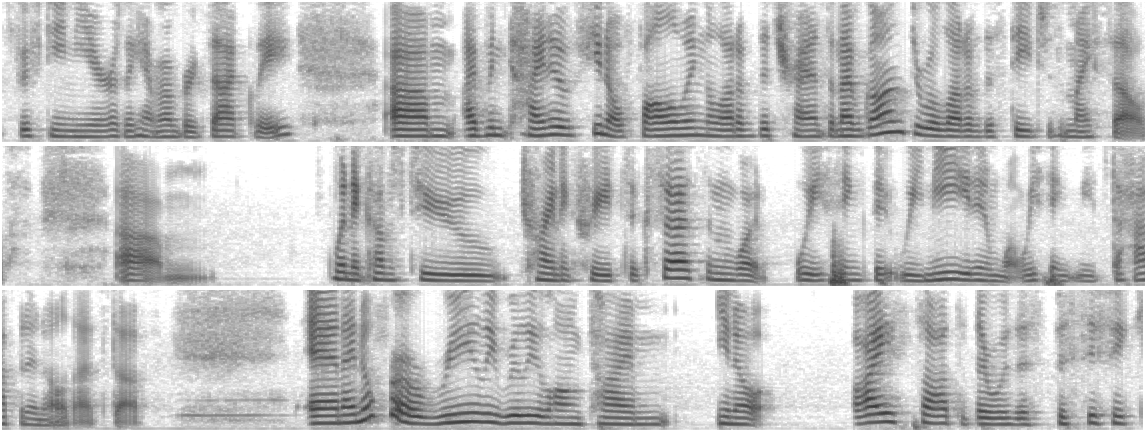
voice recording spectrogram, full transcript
15 years i can't remember exactly um, i've been kind of you know following a lot of the trends and i've gone through a lot of the stages myself. Um, when it comes to trying to create success and what we think that we need and what we think needs to happen and all that stuff. And I know for a really, really long time, you know, I thought that there was a specific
